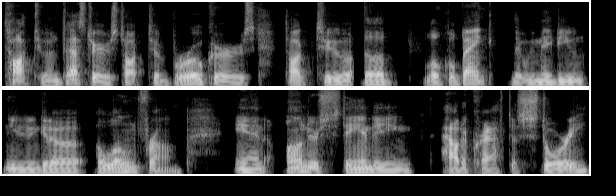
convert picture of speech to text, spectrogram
talk to investors, talk to brokers, talk to the local bank that we may be needing to get a, a loan from, and understanding how to craft a story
